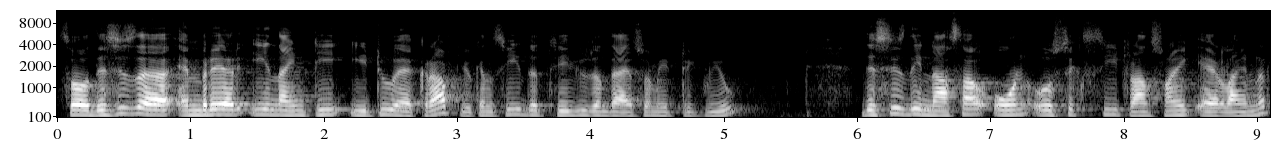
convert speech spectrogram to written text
So this is a Embraer E90 E2 aircraft you can see the 3 views on the isometric view. This is the NASA own 06C transonic airliner.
